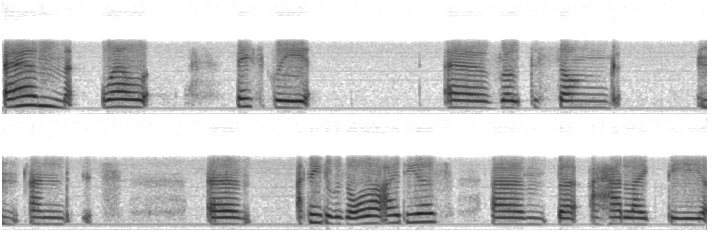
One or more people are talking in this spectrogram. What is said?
Um. Well, basically, uh, wrote the song, and it's. Um, I think it was all our ideas, um, but I had like the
